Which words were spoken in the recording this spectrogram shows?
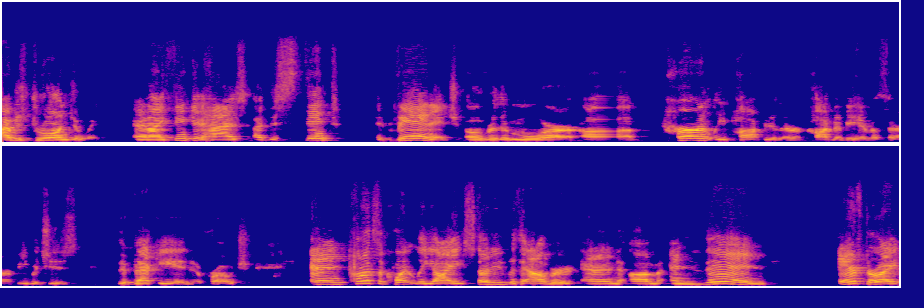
I was drawn to it. And I think it has a distinct advantage over the more uh, currently popular cognitive behavioral therapy, which is the Beckian approach and consequently, I studied with Albert, and um, and then after I,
